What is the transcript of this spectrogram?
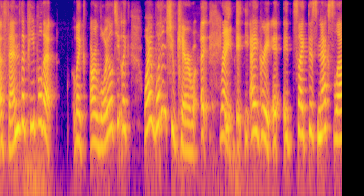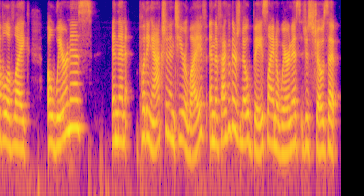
offend the people that like are loyal to you like why wouldn't you care I- Right. it- i agree it, it's like this next level of like awareness and then putting action into your life. And the fact that there's no baseline awareness it just shows that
